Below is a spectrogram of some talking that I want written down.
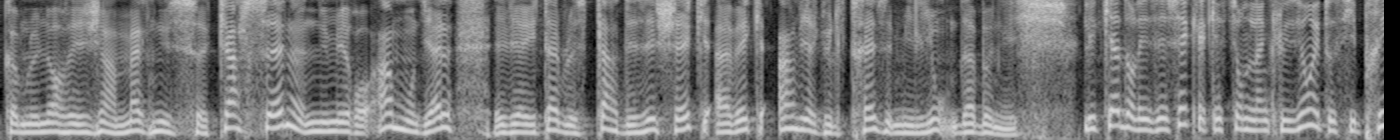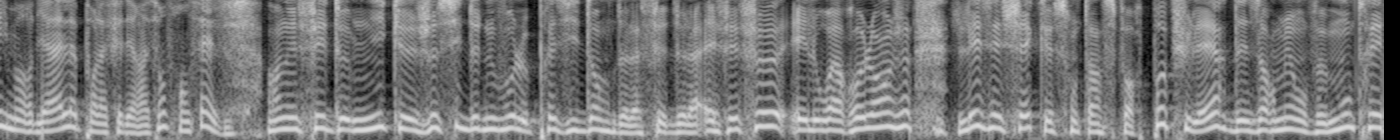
comme le Norvégien Magnus Carlsen, numéro 1 mondial et véritable star des échecs avec 1,13 million d'abonnés. Lucas, dans les échecs, la question de l'inclusion est aussi primordiale pour la Fédération française. En effet, Dominique, je cite de nouveau le président de la, FFE, Éloi Relange, les échecs sont un sport populaire. Désormais, on veut montrer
